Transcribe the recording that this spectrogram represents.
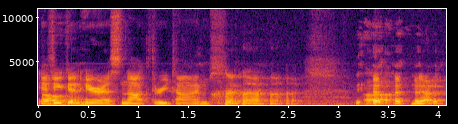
If Oh, you can hear us knock three times, Uh, no.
